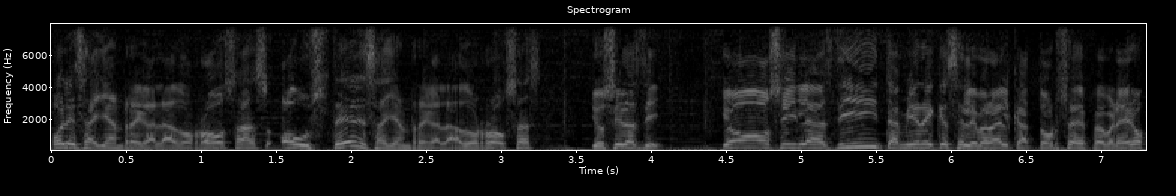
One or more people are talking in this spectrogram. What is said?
o les hayan regalado rosas, o ustedes hayan regalado rosas. Yo sí las di. Yo sí las di, también hay que celebrar el 14 de febrero.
